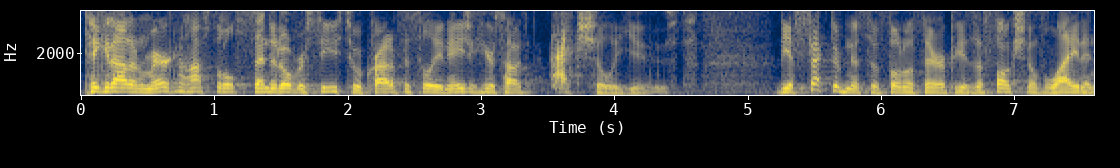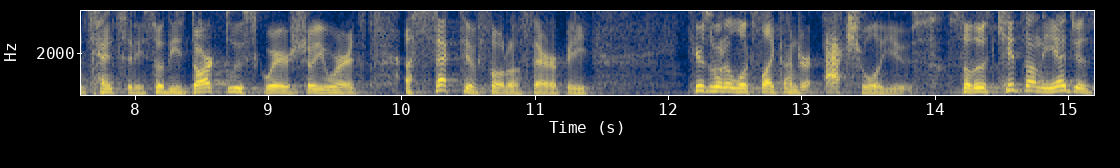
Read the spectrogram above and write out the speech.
Take it out of an American hospital, send it overseas to a crowded facility in Asia. Here's how it's actually used the effectiveness of phototherapy is a function of light intensity. So these dark blue squares show you where it's effective phototherapy. Here's what it looks like under actual use. So those kids on the edges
